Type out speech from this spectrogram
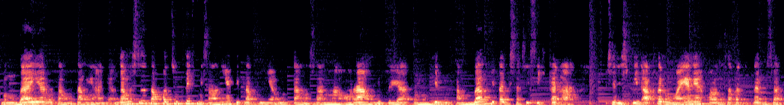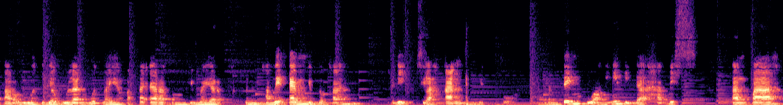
membayar utang-utang yang ada. Nggak mesti utang konsumtif, misalnya kita punya utang sama orang gitu ya, atau mungkin utang bank kita bisa sisihkan lah, bisa di speed up kan lumayan ya kalau misalkan kita bisa taruh 2-3 bulan buat bayar KPR atau mungkin bayar KBM gitu kan. Jadi silahkan gitu. Yang penting uang ini tidak habis tanpa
